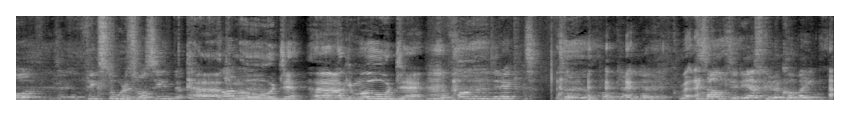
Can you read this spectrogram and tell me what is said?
och, och fick storhetsvansinne. Högmod! Högmod! Då faller du direkt. Dig. Samtidigt, det jag skulle komma in på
